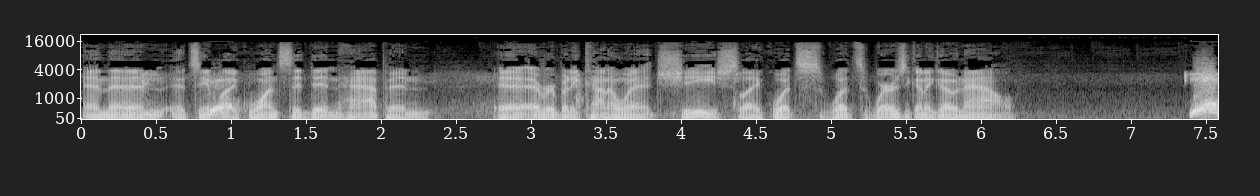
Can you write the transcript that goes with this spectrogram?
and then it seemed Yeah. like once it didn't happen, everybody kind of went, "Sheesh!" Like, what's what's where's he going to go now? Yeah,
